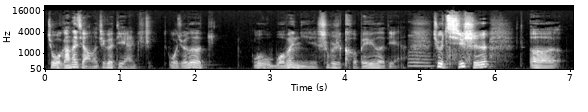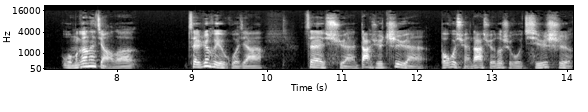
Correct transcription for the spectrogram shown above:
就我刚才讲的这个点，我觉得我我问你是不是可悲的点，嗯。就其实呃，我们刚才讲了，在任何一个国家，在选大学志愿，包括选大学的时候，其实是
